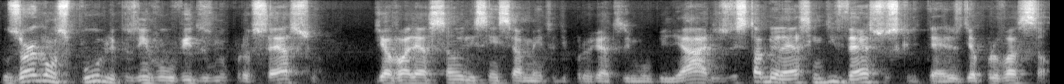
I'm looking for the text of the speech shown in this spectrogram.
Os órgãos públicos envolvidos no processo de avaliação e licenciamento de projetos imobiliários estabelecem diversos critérios de aprovação,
